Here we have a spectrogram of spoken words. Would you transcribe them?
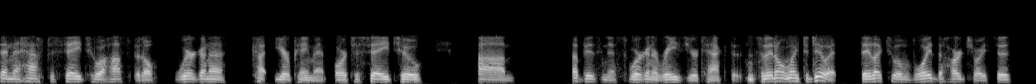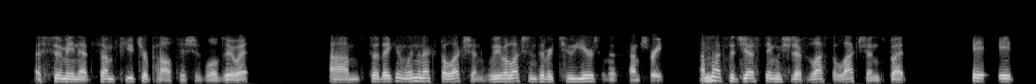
than to have to say to a hospital, we're going to cut your payment, or to say to um, a business, we're going to raise your taxes. And so they don't like to do it. They like to avoid the hard choices, assuming that some future politician will do it um, so they can win the next election. We have elections every two years in this country. I'm not suggesting we should have less elections, but it, it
